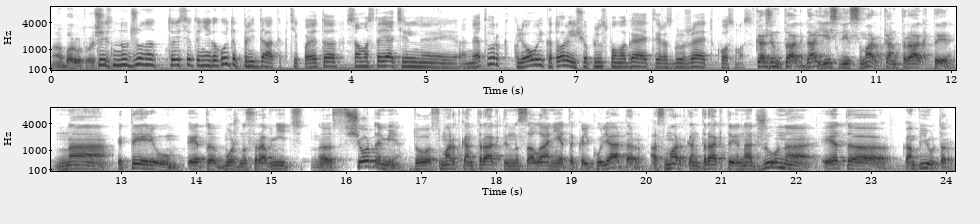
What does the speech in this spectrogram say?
наоборот вообще. То есть, ну, Juno, то есть это не какой-то придаток, типа, это самостоятельный network, клевый, который еще плюс помогает и разгружает космос. Скажем так, да, если смарт-контракты на Ethereum это можно сравнить э, с счетами, то смарт-контракты на Solana это калькулятор, а смарт-контракты на Juno это компьютер.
